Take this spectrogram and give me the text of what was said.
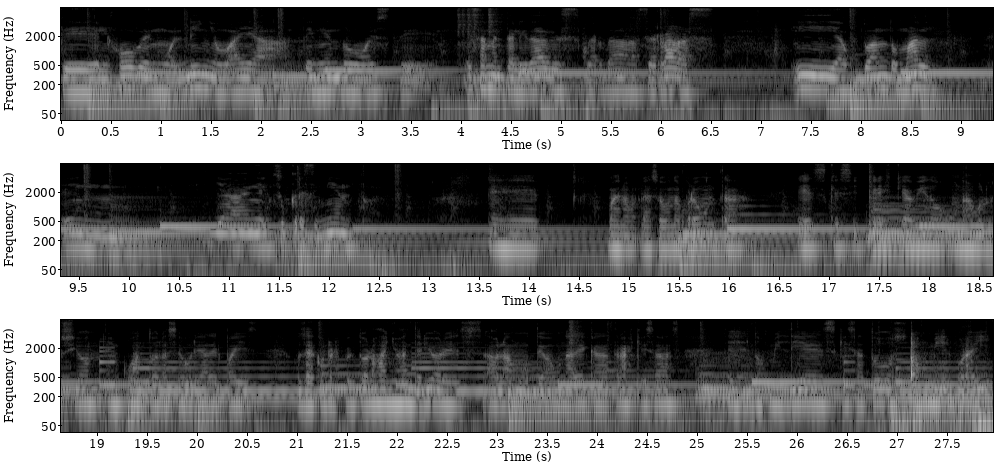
que el joven o el niño vaya teniendo este esas mentalidades, ¿verdad? cerradas y actuando mal en, ya en el, su crecimiento. Eh, bueno, la segunda pregunta es que si crees que ha habido una evolución en cuanto a la seguridad del país. O sea, con respecto a los años anteriores, hablamos de una década atrás, quizás el 2010, quizás todos 2000 por ahí,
